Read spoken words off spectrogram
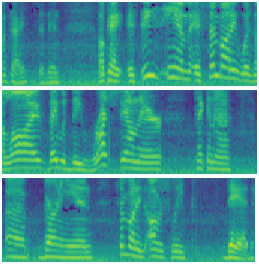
Okay, so then, okay, if these M, if somebody was alive, they would be rushed down there, taking a uh, gurney in. Somebody's obviously dead.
